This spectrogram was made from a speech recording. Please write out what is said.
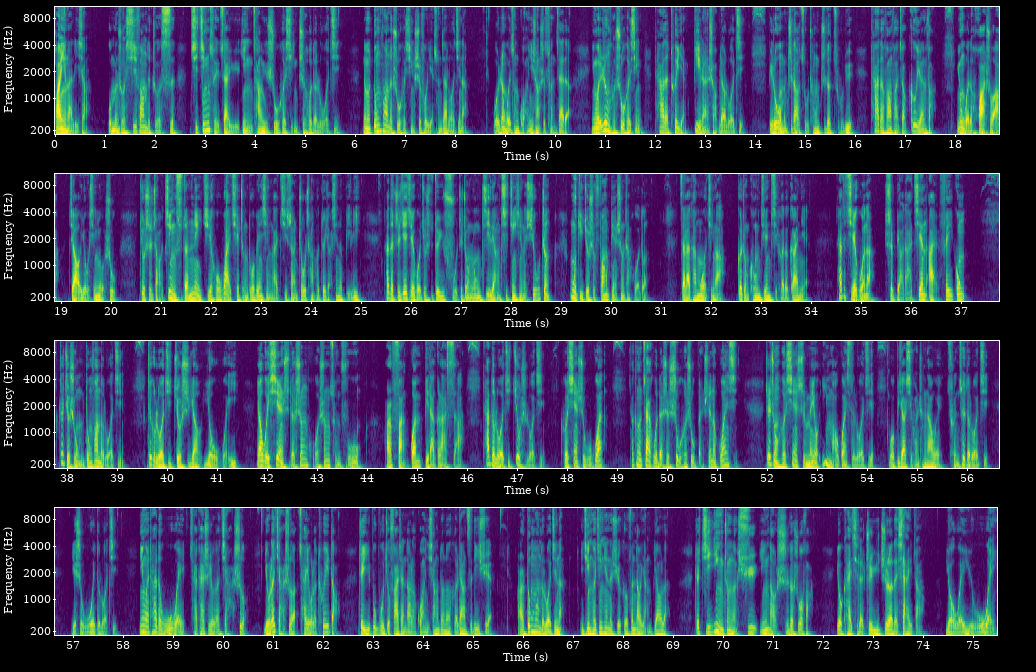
欢迎来理想。我们说西方的哲思，其精髓在于隐藏于数和形之后的逻辑。那么东方的数和形是否也存在逻辑呢？我认为从广义上是存在的，因为任何数和形，它的推演必然少不了逻辑。比如我们知道祖冲之的祖律，它的方法叫割圆法。用我的话说啊，叫有形有数，就是找近似的内接或外切正多边形来计算周长和对角线的比例。它的直接结果就是对于辅这种容积量器进行了修正，目的就是方便生产活动。再来看墨经啊，各种空间几何的概念，它的结果呢是表达兼爱非攻，这就是我们东方的逻辑。这个逻辑就是要有为，要为现实的生活生存服务。而反观毕达哥拉斯啊，他的逻辑就是逻辑，和现实无关，他更在乎的是数和数本身的关系。这种和现实没有一毛关系的逻辑，我比较喜欢称它为纯粹的逻辑，也是无为的逻辑。因为他的无为，才开始有了假设，有了假设，才有了推导，这一步步就发展到了广义相对论和量子力学。而东方的逻辑呢，已经和今天的学科分道扬镳了。这既印证了虚引导实的说法，又开启了知鱼知乐的下一章：有为与无为。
